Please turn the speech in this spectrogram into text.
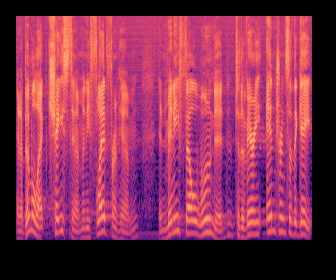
And Abimelech chased him, and he fled from him, and many fell wounded to the very entrance of the gate.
